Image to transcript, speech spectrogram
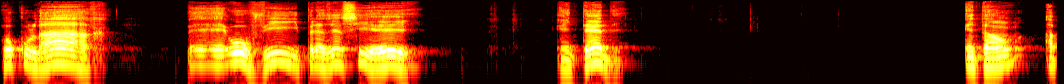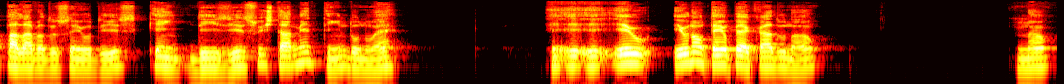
ocular, é, ouvi, presenciei. Entende? Então, a palavra do Senhor diz: quem diz isso está mentindo, não é? Eu, eu não tenho pecado, não. Não.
